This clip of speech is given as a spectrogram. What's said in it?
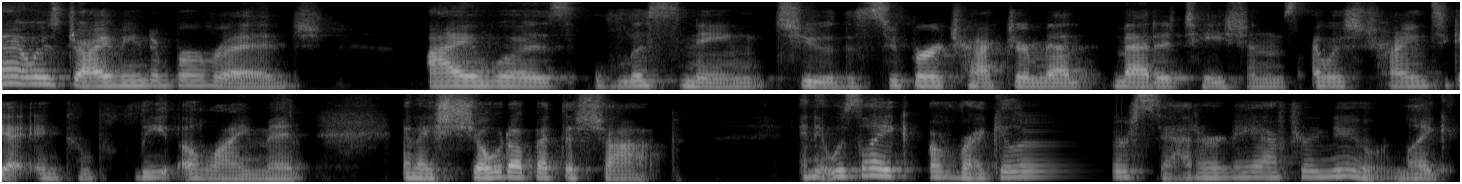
I was driving to Burr Ridge, I was listening to the super attractor med- meditations. I was trying to get in complete alignment. And I showed up at the shop and it was like a regular Saturday afternoon. Like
